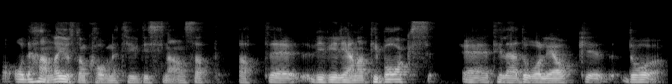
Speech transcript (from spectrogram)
Och det handlar just om kognitiv dissonans att, att eh, vi vill gärna tillbaks eh, till det här dåliga och eh, då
